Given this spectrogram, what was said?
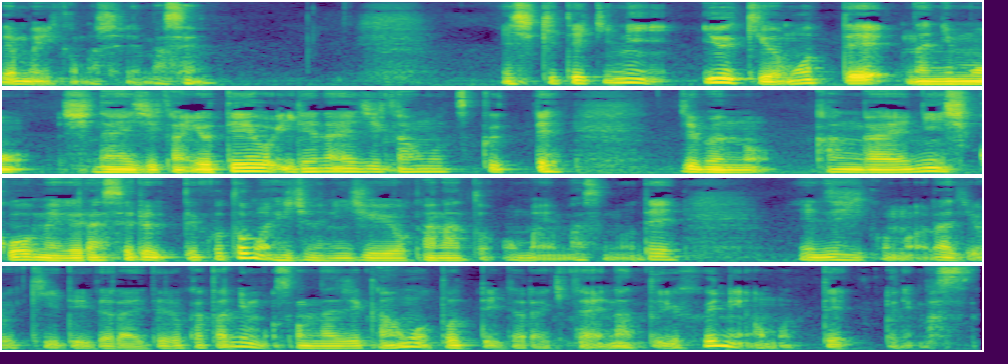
でもいいかもしれません。意識的に勇気を持って何もしない時間、予定を入れない時間を作って、自分の考えに思考を巡らせるってことも非常に重要かなと思いますので、えー、ぜひこのラジオを聴いていただいている方にもそんな時間をとっていただきたいなというふうに思っております。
